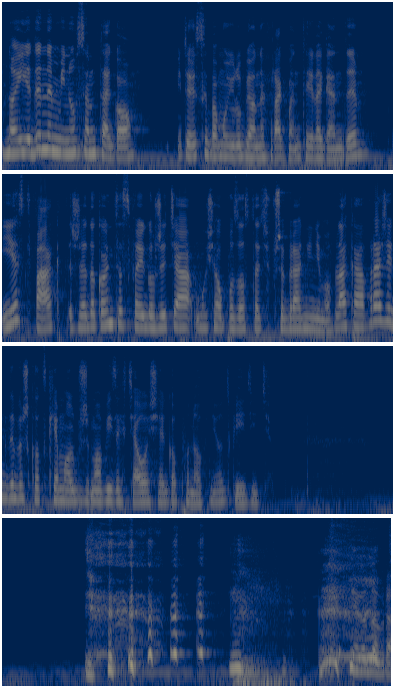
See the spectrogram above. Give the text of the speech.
No i jedynym minusem tego, i to jest chyba mój ulubiony fragment tej legendy, jest fakt, że do końca swojego życia musiał pozostać w przebraniu niemowlaka, w razie gdyby szkockiemu olbrzymowi zechciało się go ponownie odwiedzić. Nie no dobra,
